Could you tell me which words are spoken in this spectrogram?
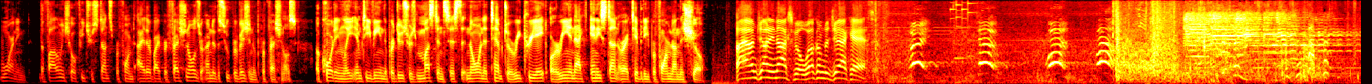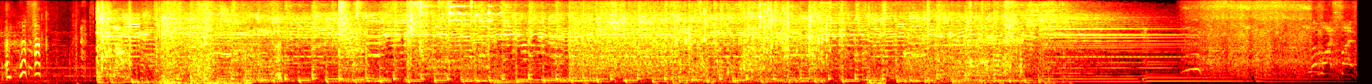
Warning the following show features stunts performed either by professionals or under the supervision of professionals. Accordingly, MTV and the producers must insist that no one attempt to recreate or reenact any stunt or activity performed on this show. Hi, I'm Johnny Knoxville. Welcome to Jackass.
